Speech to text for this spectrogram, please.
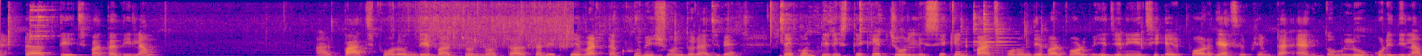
একটা তেজপাতা দিলাম। আর পাঁচ ফোড়ন দেবার জন্য তরকারির ফ্লেভারটা খুবই সুন্দর আসবে। দেখুন 30 থেকে চল্লিশ সেকেন্ড পাঁচ ফোড়ন দেবার পর ভেজে নিয়েছি। এরপর গ্যাসের ফ্লেমটা একদম লো করে দিলাম।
